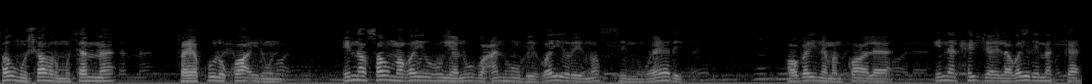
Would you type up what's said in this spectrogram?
صوم شهر مسمى فيقول قائل إن صوم غيره ينوب عنه بغير نص وارد. وبين من قال إن الحج إلى غير مكة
